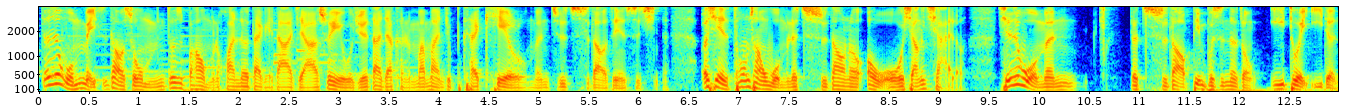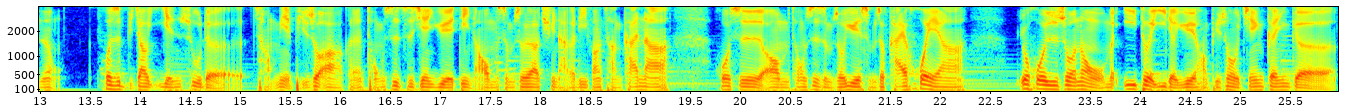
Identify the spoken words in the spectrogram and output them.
但是我们每次到的时候，我们都是把我们的欢乐带给大家，所以我觉得大家可能慢慢就不太 care 我们就是迟到这件事情了。而且通常我们的迟到呢，哦，我想起来了，其实我们的迟到并不是那种一对一的那种，或是比较严肃的场面，比如说啊，可能同事之间约定，啊我们什么时候要去哪个地方常刊啊，或是哦，我们同事什么时候约什么时候开会啊，又或者是说那种我们一对一的约哈，比如说我今天跟一个。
